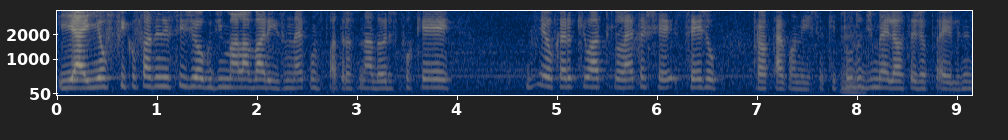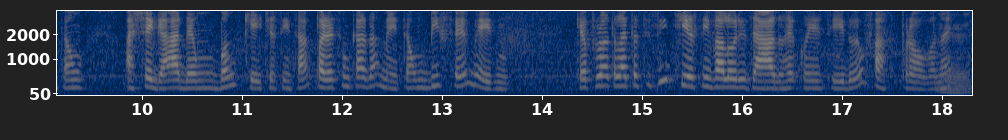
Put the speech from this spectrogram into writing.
E aí eu fico fazendo esse jogo de malabarismo, né, com os patrocinadores, porque eu quero que o atleta seja o protagonista, que tudo uhum. de melhor seja para eles. Então, a chegada é um banquete, assim, sabe? Parece um casamento, é um buffet mesmo. Que é para o atleta se sentir, assim, valorizado, reconhecido. Eu faço prova, né? Uhum.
